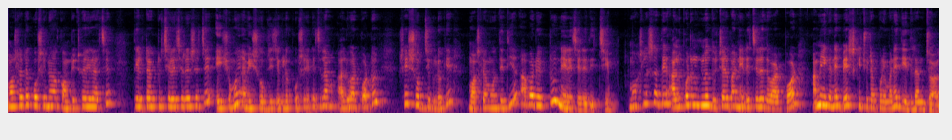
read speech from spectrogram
মশলাটা কষে নেওয়া কমপ্লিট হয়ে গেছে। তেলটা একটু ছেড়ে ছেড়ে এসেছে। এই সময় আমি সবজি যেগুলো কষে রেখেছিলাম, আলু আর পটল, সেই সবজিগুলোকে মশলার মধ্যে দিয়ে আবারও একটু নেড়ে চেড়ে দিচ্ছি। মশলার সাথে আলু পটলগুলো দু চারবার নেড়ে চেড়ে দেওয়ার পর আমি এখানে বেশ কিছুটা পরিমাণে দিয়ে দিলাম জল।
